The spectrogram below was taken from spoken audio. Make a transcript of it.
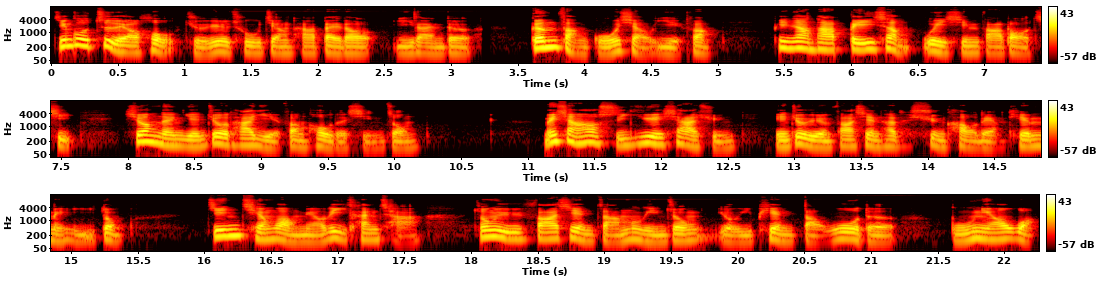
经过治疗后，九月初将他带到宜兰的根坊国小野放，并让他背上卫星发报器，希望能研究他野放后的行踪。没想到十一月下旬，研究员发现它的讯号两天没移动。经前往苗栗勘察，终于发现杂木林中有一片倒卧的捕鸟网，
